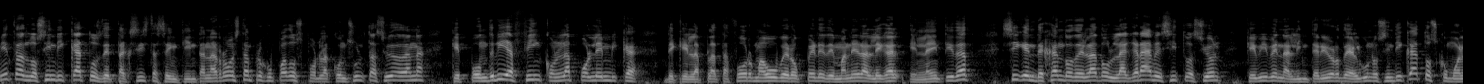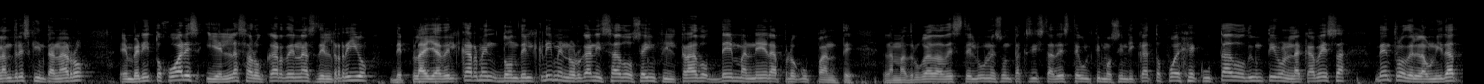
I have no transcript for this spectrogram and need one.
Mientras los sindicatos de taxistas en Quintana Roo están preocupados por la consulta ciudadana que pondría fin con la polémica de que la plataforma Uber opere de manera legal en la entidad, siguen dejando de lado la grave situación que viven al interior de algunos sindicatos como el Andrés Quintana Roo en Benito Juárez y el Lázaro Cárdenas del Río de Playa del Carmen, donde el crimen organizado se ha infiltrado de manera preocupante. La madrugada de este lunes, un taxista de este último sindicato fue ejecutado de un tiro en la cabeza dentro de la unidad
